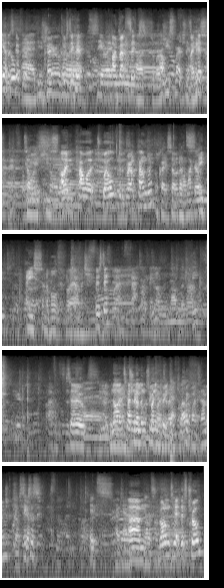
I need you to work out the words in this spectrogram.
yeah, let's go for it. Who's to hit? I'm at 6. I hit. So she's I'm power 12 with the ground pounder. okay. So that's eight, eight and above for damage. Boosting. So, 9, 10, 11, Three- three points 23. Three points of damage. Sixes. It's Um, rolling to hit this troll.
